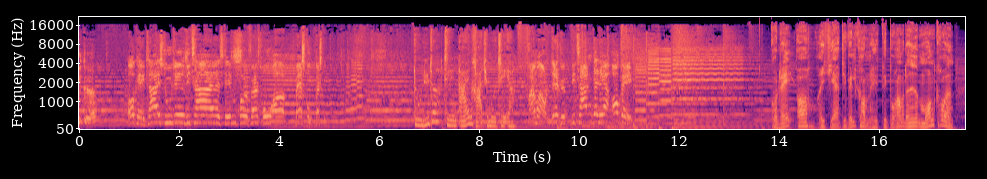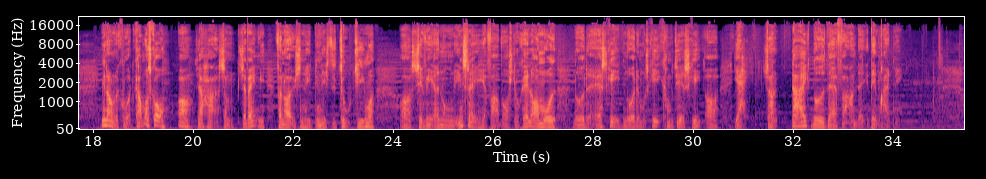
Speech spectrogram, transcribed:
Vi kører. Okay, klar i studiet. Vi tager stemmeprøve først ro, og værsgo, værsgo. Du lytter til din egen radiomodtager. Fremragende, den er købt. Vi tager den, den her. Okay. Goddag og rigtig hjertelig velkommen til det program, der hedder Morgenkrøden. Mit navn er Kurt Kammersgaard, og jeg har som sædvanlig fornøjelsen i de næste to timer og servere nogle indslag her fra vores lokale område. Noget, der er sket, noget, der måske kommer til at ske, og ja, så der er ikke noget, der er forandret i den retning.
